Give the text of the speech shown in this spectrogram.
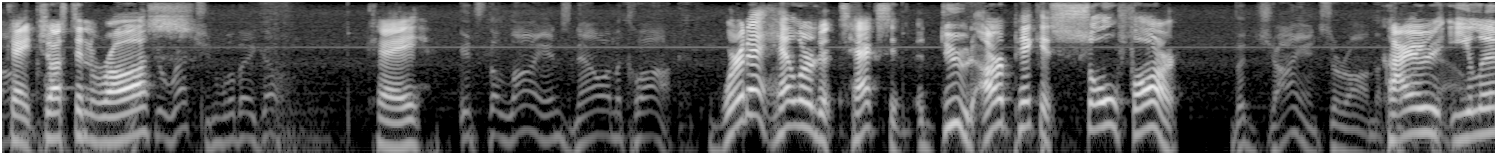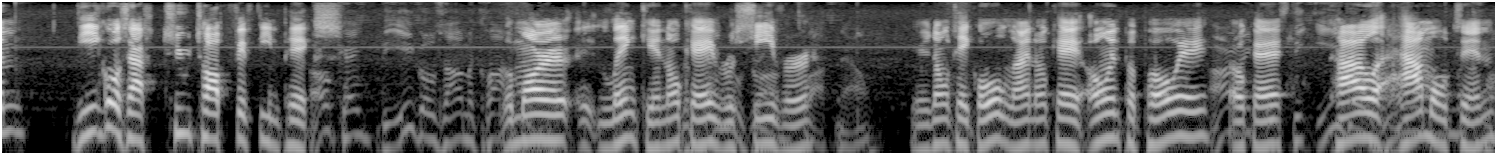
Okay, Justin Ross. Okay. It's the Lions now on the clock. Where the hell are the Texans? Dude, our pick is so far. The Giants are on the Kaiir Elam, the Eagles have two top 15 picks. Okay, the Eagles on the clock. Lamar Lincoln, okay, receiver. You don't take old line, okay. Owen Pappoe, okay. Kyle Hamilton.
